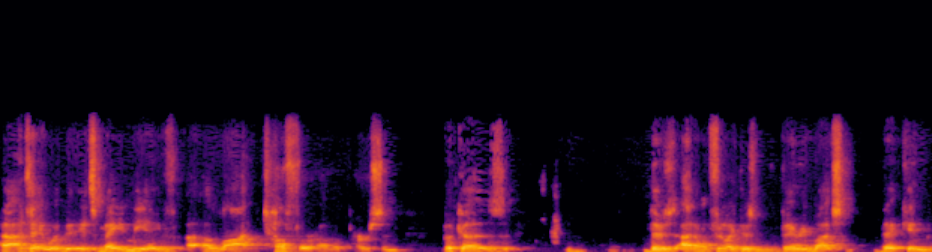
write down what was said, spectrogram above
I tell you what, it's made me a, a lot tougher of a person because there's I don't feel like there's very much that can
